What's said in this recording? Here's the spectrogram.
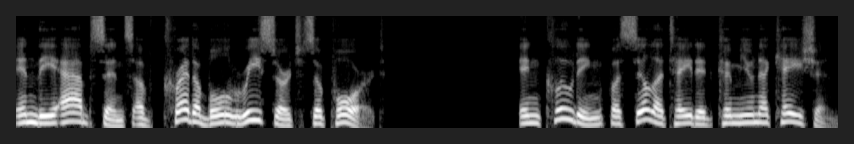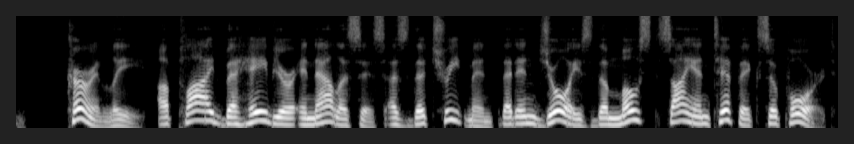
in the absence of credible research support, including facilitated communication. Currently, applied behavior analysis is the treatment that enjoys the most scientific support.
